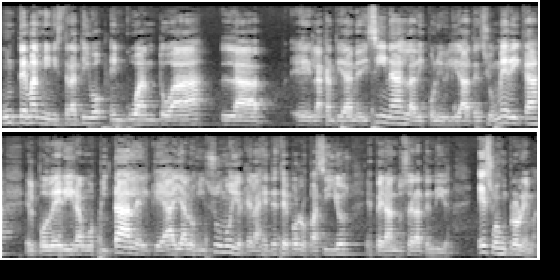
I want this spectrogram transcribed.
un tema administrativo en cuanto a la, eh, la cantidad de medicinas, la disponibilidad de atención médica, el poder ir a un hospital, el que haya los insumos y el que la gente esté por los pasillos esperando ser atendida. Eso es un problema.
